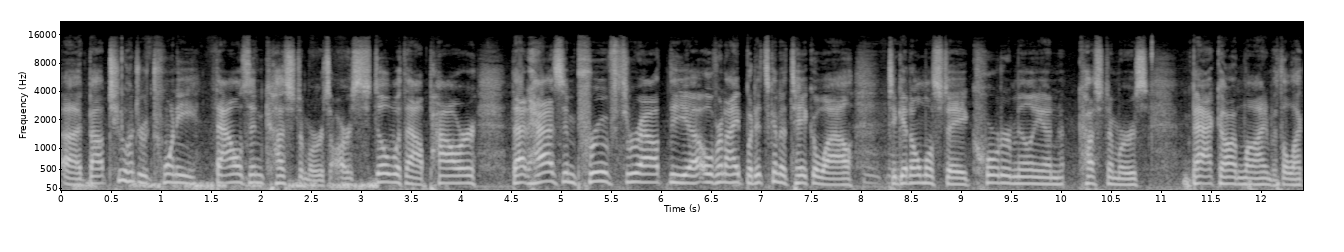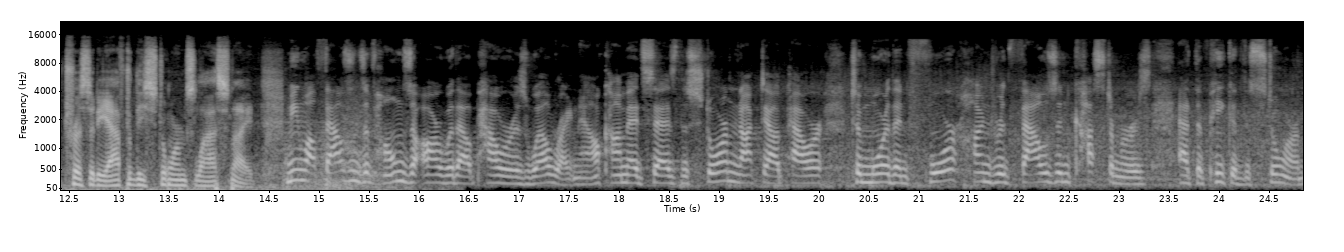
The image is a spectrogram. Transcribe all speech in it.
uh, about 220,000 customers are still without power. That has improved throughout the uh, overnight, but it's going to take a while to get almost a quarter million customers back online with electricity after these storms last night. Meanwhile, thousands of homes are without power as well right now. ComEd says the storm knocked out power to more than 400,000 customers at the peak of the storm.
